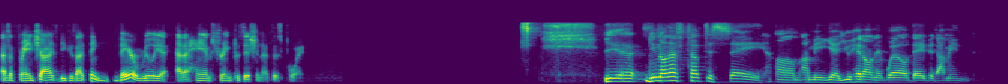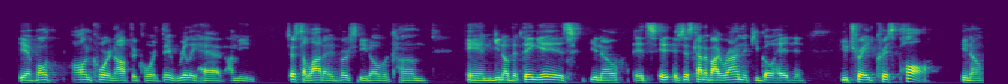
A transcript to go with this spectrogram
as a franchise? Because I think they are really at a hamstring position at this point. Yeah, you know that's tough to say. Um, I mean, yeah, you hit on it well, David. I mean, yeah, both on court and off the court, they really have. I mean, just a lot of adversity to overcome. And you know, the thing is, you know, it's it's just kind of ironic. You go ahead and you trade Chris Paul, you know,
